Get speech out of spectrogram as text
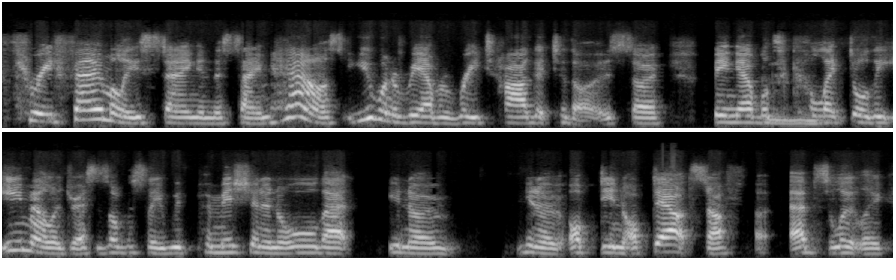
three families staying in the same house you want to be able to retarget to those so being able to Mhm. collect all the email addresses obviously with permission and all that you know you know opt in opt out stuff uh, absolutely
